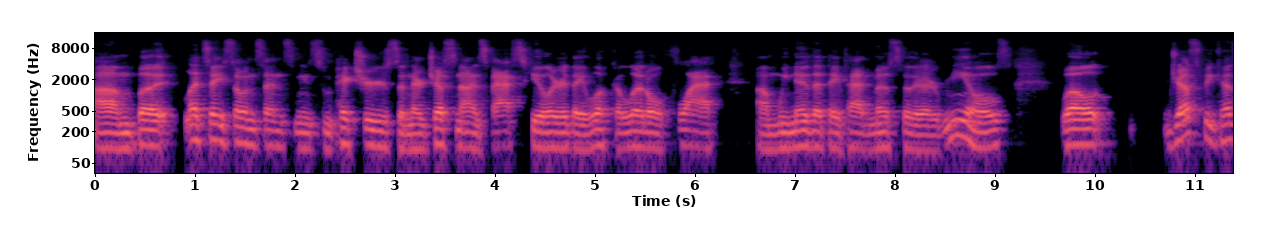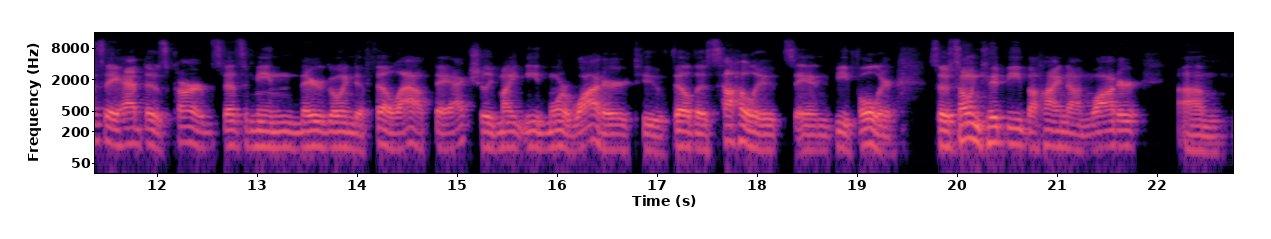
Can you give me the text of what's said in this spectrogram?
Um, but let's say someone sends me some pictures and they're just not as vascular, they look a little flat. Um, we know that they've had most of their meals. Well, just because they had those carbs doesn't mean they're going to fill out. They actually might need more water to fill the solutes and be fuller. So someone could be behind on water. Um,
